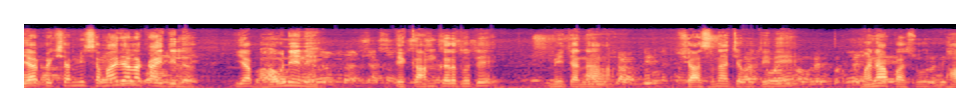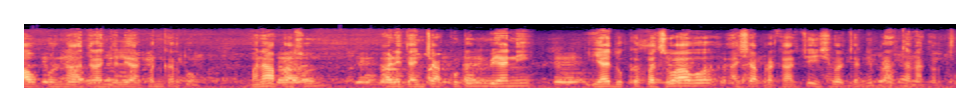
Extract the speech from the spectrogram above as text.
यापेक्षा मी समाजाला काय दिलं? या भावनेने ते काम करत होते. मी त्यांना शासनाच्या वतीने मनापासून भावपूर्ण आदरांजली अर्पण करतो. मनापासून आणि त्यांच्या कुटुंबियांनी या दुःख पचवावं अशा प्रकारची ईश्वरचरणी प्रार्थना करतो.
